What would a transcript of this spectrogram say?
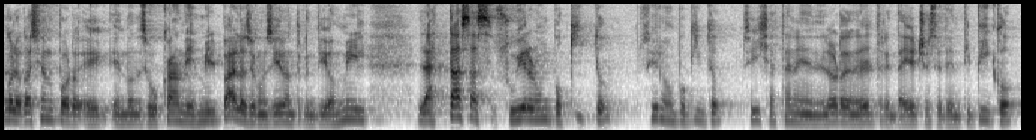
colocación eh, en donde se buscaban 10.000 palos, se consiguieron 32.000. Las tasas subieron un poquito, subieron un poquito, ¿sí? ya están en el orden del 38, 70 y pico.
